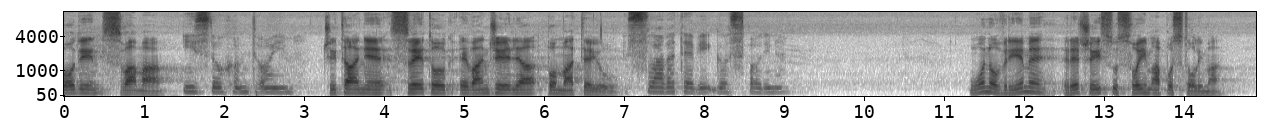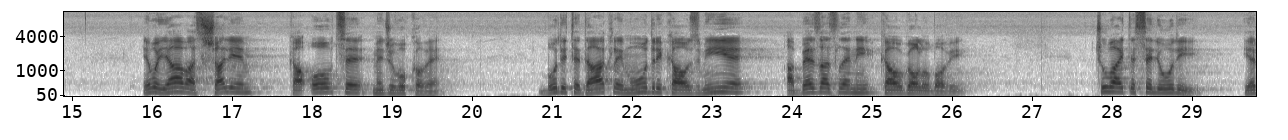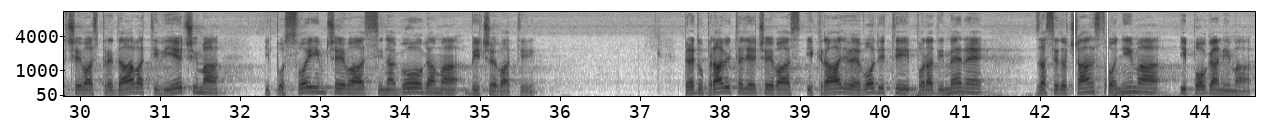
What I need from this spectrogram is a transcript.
Gospodin s vama. i s duhom tvojim. Čitanje Svetog Evanđelja po Mateju. Slava tebi, gospodine. U ono vrijeme reče Isus svojim apostolima, Evo ja vas šaljem kao ovce među vukove. Budite dakle mudri kao zmije, a bezazleni kao golubovi. Čuvajte se ljudi, jer će vas predavati vijećima i po svojim će vas sinagogama bičevati. Pred upravitelje će vas i kraljeve voditi poradi mene za svjedočanstvo njima i poganima.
